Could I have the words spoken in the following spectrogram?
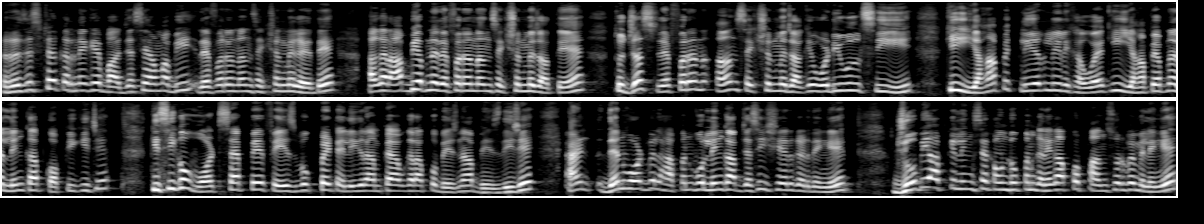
रजिस्टर करने के बाद, जैसे हम अभी रेफर एन अर्न सेक्शन में गए थे, अगर आप भी अपने रेफर एंड अर्न सेक्शन में जाते हैं तो just refer and earn section में जाके व्हाट यू विल सी कि यहाँ पे क्लियरली लिखा हुआ है कि यहाँ पे अपना लिंक आप कॉपी कीजिए। किसी को व्हाट्सएप पे फेसबुक पे टेलीग्राम पे अगर आपको भेजना, आप भेज दीजिए। And then what will happen वो लिंक आप जैसे ही शेयर कर देंगे, जो भी आपके लिंक से अकाउंट ओपन करेगा, आपको पाँच सौ मिलेंगे,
